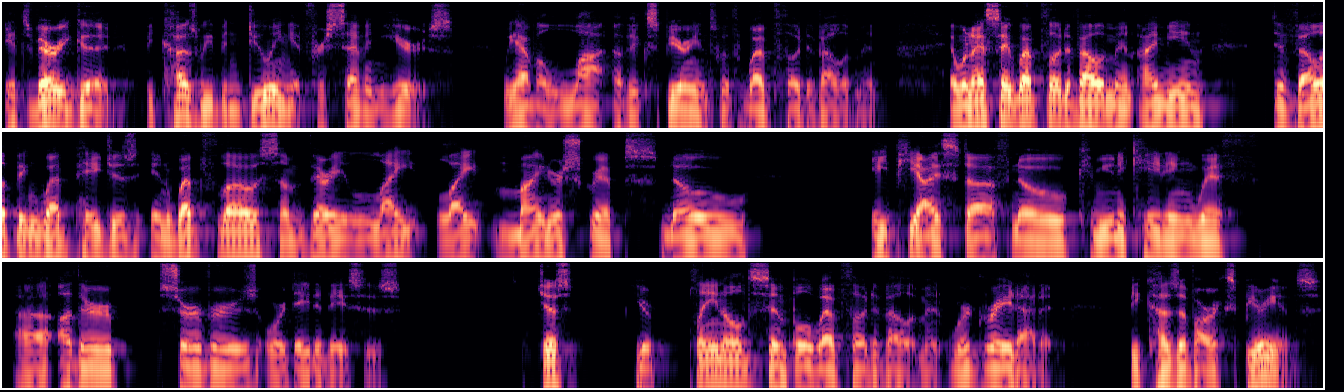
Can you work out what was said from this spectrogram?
It's very good because we've been doing it for seven years. We have a lot of experience with Webflow development. And when I say Webflow development, I mean developing web pages in Webflow, some very light, light minor scripts, no API stuff, no communicating with uh, other servers or databases. Just your plain old simple Webflow development. We're great at it because of our experience.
